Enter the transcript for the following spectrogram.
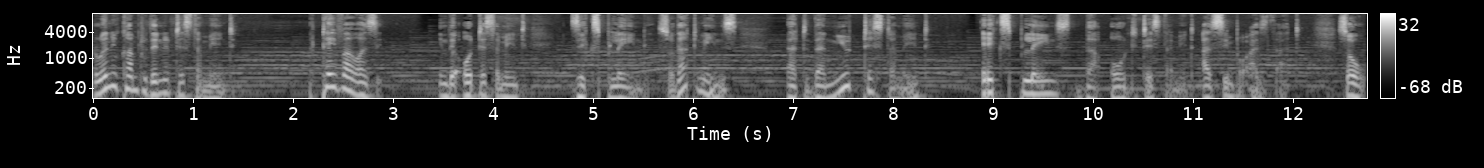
But when you come to the New Testament, whatever was in the Old Testament is explained. So that means that the New Testament explains the Old Testament. As simple as that. So,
